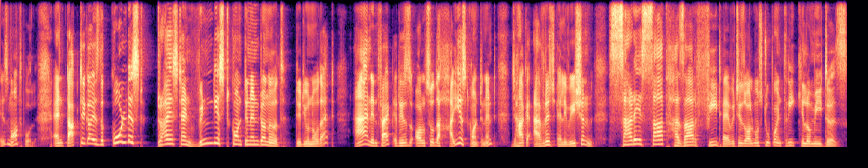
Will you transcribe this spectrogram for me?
is north pole Antarctica is the coldest driest and windiest continent on earth did you know that and in fact it is also the highest continent जहाँ का एवरेज एलिवेशन साढ़े सात हज़ार फीट है which is almost two point three kilometres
